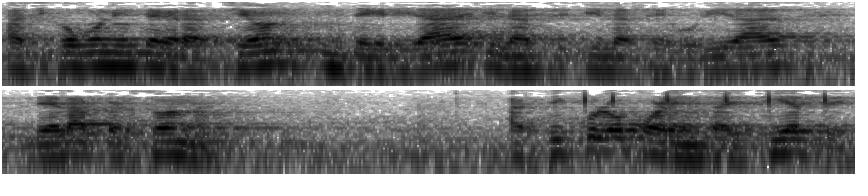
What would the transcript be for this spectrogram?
así como la integración, integridad y la, y la seguridad de la persona. Artículo 47.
